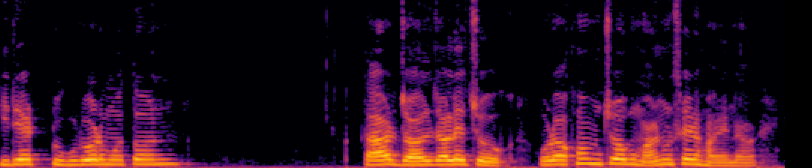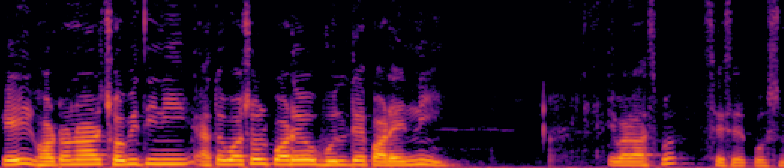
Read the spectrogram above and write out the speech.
হীরের টুকরোর মতন। তার জলজলে চোখ, ওরকম চোখ মানুষের হয় না। এই ঘটনার ছবি তিনি এত বছর পরেও ভুলতে পারেননি। এবার আসব শেষের প্রশ্ন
